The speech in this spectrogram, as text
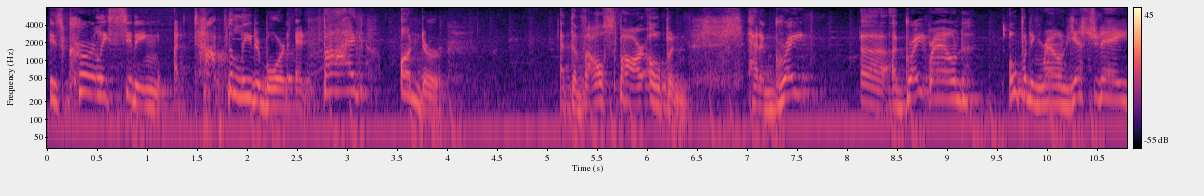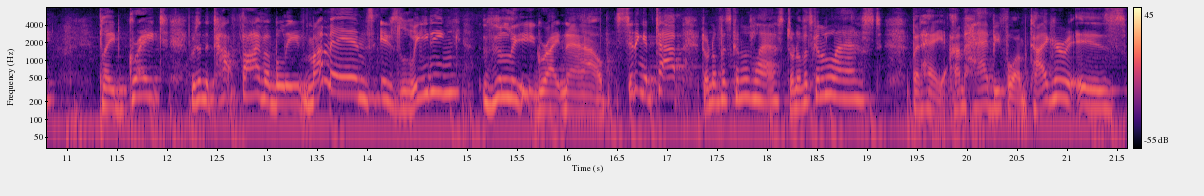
is currently sitting atop the leaderboard at five under at the Valspar Open. Had a great, uh, a great round, opening round yesterday. Played great. Was in the top five, I believe. My man's is leading the league right now. Sitting at top. Don't know if it's gonna last. Don't know if it's gonna last. But hey, I'm happy for him. Tiger is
